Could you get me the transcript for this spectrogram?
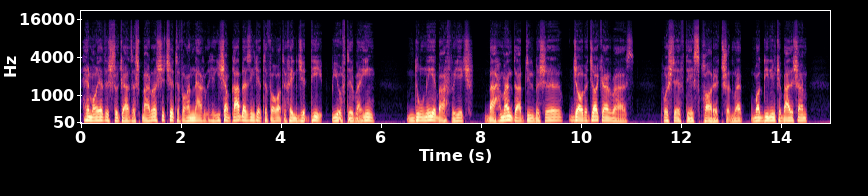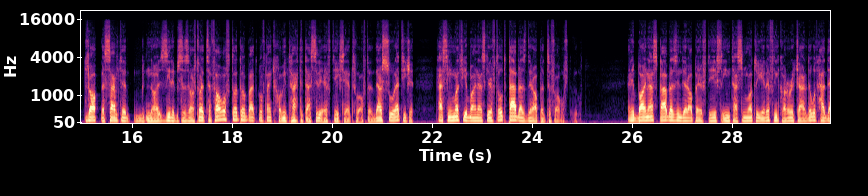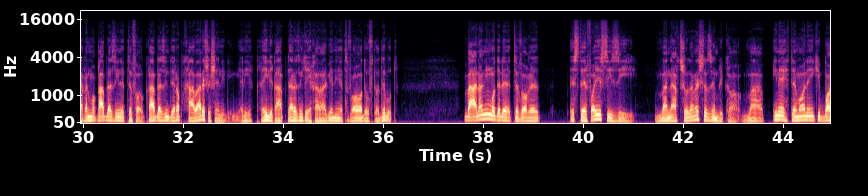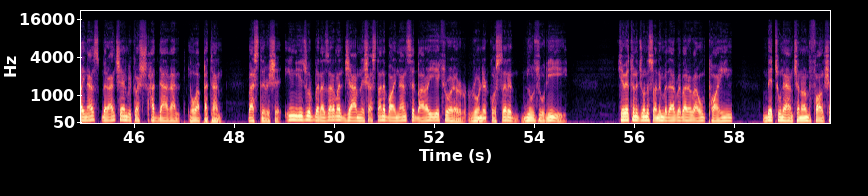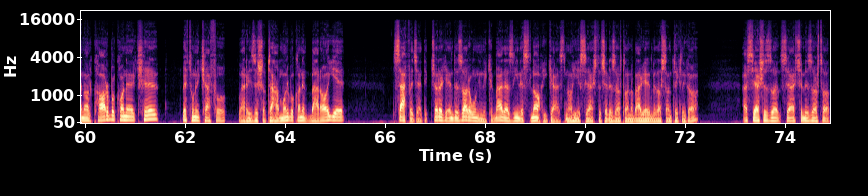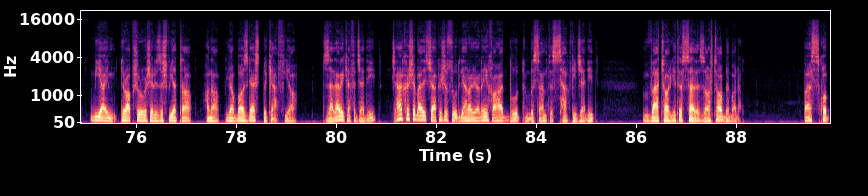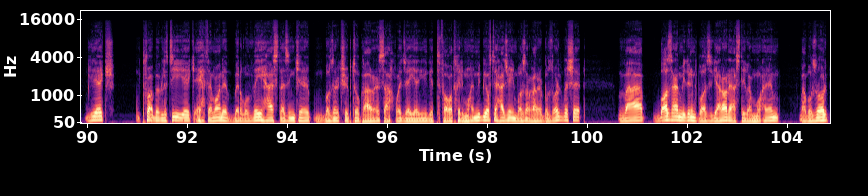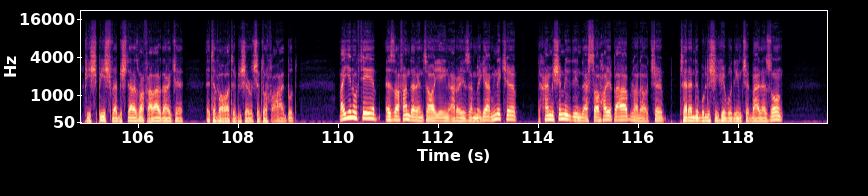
حمایتش رو که ازش برداشت چه اتفاقا نقدگیش هم قبل از اینکه اتفاقات خیلی جدی بیفته و این دونه برف به یک بهمن تبدیل بشه جابجا جا کرد و از پشت FTX خارج شد و ما دیدیم که بعدش هم دراپ به سمت زیر 20 هزار تا اتفاق افتاد و بعد گفتن که خب این تحت تاثیر FTX اتفاق افتاد در صورتی که تصمیماتی که بایننس گرفته بود قبل از دراپ اتفاق افتاده بود. یعنی بایننس قبل از این دراپ FTX این تصمیمات رو گرفت این کارا رو کرده بود. حداقل ما قبل از این اتفاق قبل از این دراپ خبرش رو شنیدیم. یعنی خیلی قبلتر از اینکه این خبر بیاد این اتفاقات افتاده بود. و الان این مدل اتفاق استعفای سیزی و نقد شدنش از امریکا و این احتمال اینکه بایننس branch امریکاش حداقل موقتا بسته بشه. این یه جور به نظر من جمع نشستن بایننس برای یک roller coaster نزولی. که بتونه جون سالم به در ببره و اون پایین بتونه همچنان functional کار بکنه که بتونه کف و, ریزش رو تحمل بکنه برای سقف جدید. چرا که انتظار اون اینه که بعد از این اصلاحی که از ناحیه 38 تا 40 هزار تا برگردیم به داستان تکنیکا از 38 هزار تا بیایم دراپ شروع بشه ریزش بیاد تا حالا یا بازگشت به کف یا زدن کف جدید. چرخش بعدی چرخش سودگرایانه خواهد بود به سمت سقفی جدید. و تارگت 100 هزار تا به بالا پس خب یک probability یک احتمال بالقوه هست از اینکه بازار کریپتو قرار سخفای جدیدی اتفاقات خیلی مهمی بیفته حجم این بازار قرار بزرگ بشه و باز هم می‌دونیم بازیگران اصلی و مهم و بزرگ پیش پیش و بیشتر از ما خبر دارن که اتفاقات پیش رو چطور خواهد بود. و یه نکته اضافه در انتهای این عرایزم بگم اینه که همیشه می‌دیدیم در سالهای قبل حالا چه trend bullish ی که بودیم چه بعد از اون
